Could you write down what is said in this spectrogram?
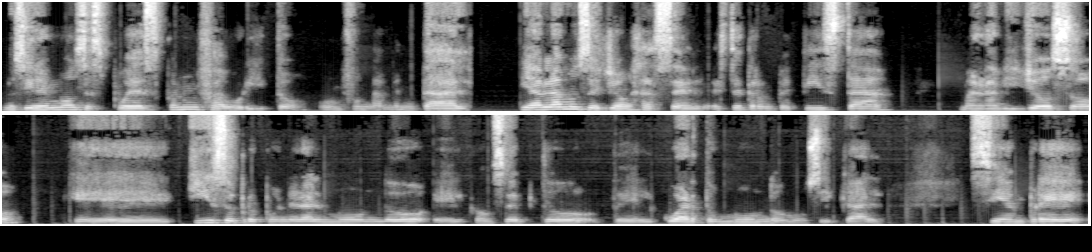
Nos iremos después con un favorito, un fundamental, y hablamos de John Hassell, este trompetista maravilloso que quiso proponer al mundo el concepto del cuarto mundo musical, siempre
